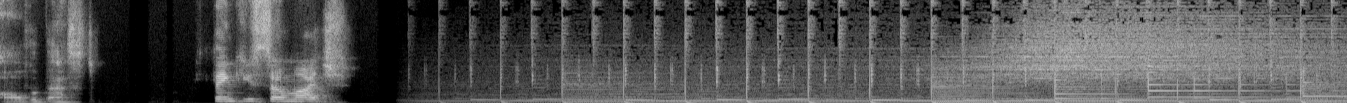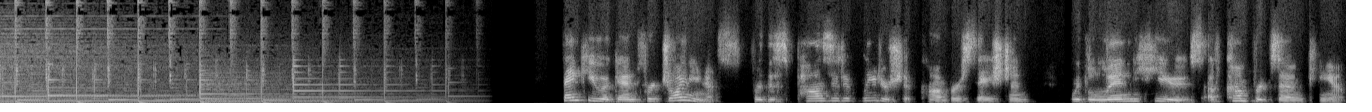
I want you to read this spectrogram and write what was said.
all the best. Thank you so much. Thank you again for joining us for this positive leadership conversation with Lynne Hughes of Comfort Zone Camp.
